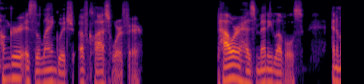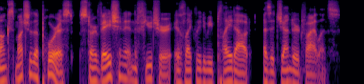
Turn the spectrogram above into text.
Hunger is the language of class warfare. Power has many levels, and amongst much of the poorest, starvation in the future is likely to be played out as a gendered violence,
